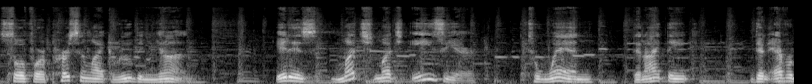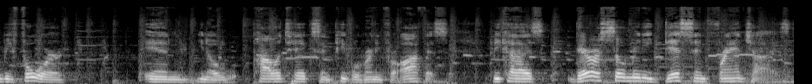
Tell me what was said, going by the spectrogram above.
so for a person like Rubin Young, it is much much easier to win than I think than ever before in you know politics and people running for office because there are so many disenfranchised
